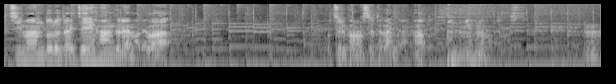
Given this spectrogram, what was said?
1万ドル台前半ぐらいまでは落ちる可能性高いんじゃないかなと いうふうに思ってます。うん。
